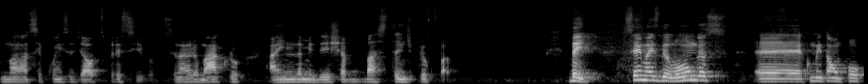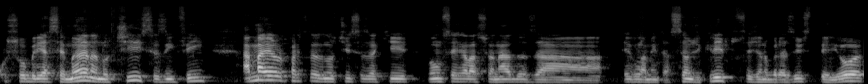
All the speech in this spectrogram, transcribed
uma sequência de alta expressiva. O cenário macro ainda me deixa bastante preocupado. Bem, sem mais delongas, é, comentar um pouco sobre a semana, notícias, enfim. A maior parte das notícias aqui vão ser relacionadas à regulamentação de cripto, seja no Brasil exterior,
